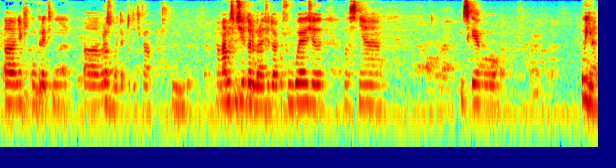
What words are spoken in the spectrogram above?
uh, nějaký konkrétní uh, rozvoj, tak to teďka um, máme. Já myslím si, že to je dobré, že to jako funguje, že vlastně vždycky jako Uvidíme.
